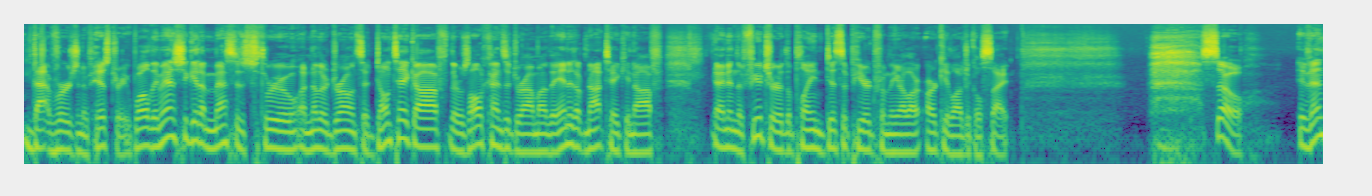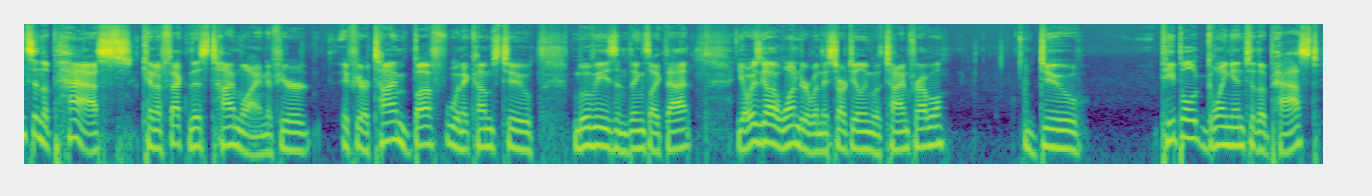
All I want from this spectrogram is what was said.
that version of history. Well, they managed to get a message through another drone said don't take off. There was all kinds of drama. They ended up not taking off, and in the future, the plane disappeared from the archaeological site. So, events in the past can affect this timeline. If you're if you're a time buff when it comes to movies and things like that, you always got to wonder when they start dealing with time travel, do people going into the past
